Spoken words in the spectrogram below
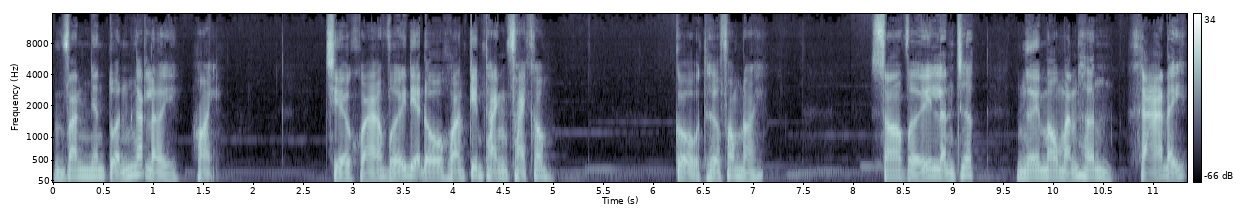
Văn Nhân Tuấn ngắt lời, hỏi, Chìa khóa với địa đồ Hoàng Kim Thành phải không? Cổ Thừa Phong nói, So với lần trước, Ngươi mau mắn hơn, Khá đấy.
